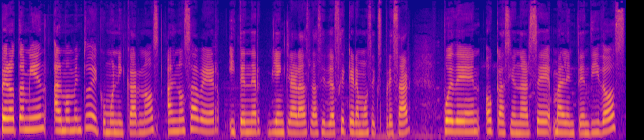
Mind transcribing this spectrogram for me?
Pero también al momento de comunicarnos, al no saber y tener bien claras las ideas que queremos expresar, pueden ocasionarse malentendidos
